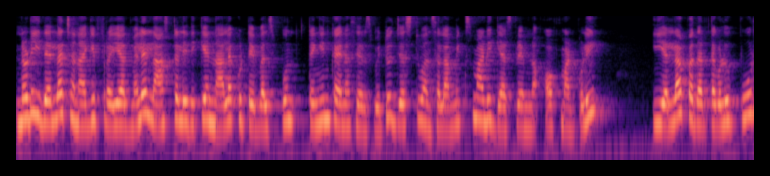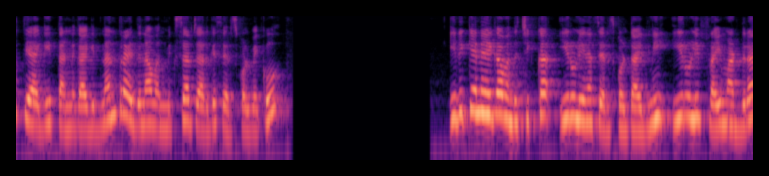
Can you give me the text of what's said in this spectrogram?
ನೋಡಿ, ಇದೆಲ್ಲ ಚೆನ್ನಾಗಿ ಫ್ರೈ ಆದಮೇಲೆ ಲಾಸ್ಟಲ್ಲಿ ಇದಕ್ಕೆ ನಾಲ್ಕು ಟೇಬಲ್ ಸ್ಪೂನ್ ತೆಂಗಿನಕಾಯಿನ ಸೇರಿಸ್ಬಿಟ್ಟು ಜಸ್ಟ್ ಒಂದು ಸಲ ಮಿಕ್ಸ್ ಮಾಡಿ ಗ್ಯಾಸ್ ಫ್ಲೇಮ್ನ ಆಫ್ ಮಾಡ್ಕೊಳ್ಳಿ. ಈ ಎಲ್ಲ ಪದಾರ್ಥಗಳು ಪೂರ್ತಿಯಾಗಿ ತಣ್ಣಗಾಗಿದ್ದ ನಂತರ ಇದನ್ನು ಒಂದು ಮಿಕ್ಸರ್ ಜಾರ್ಗೆ ಸೇರಿಸ್ಕೊಳ್ಬೇಕು. ಇದಕ್ಕೇನೆ ಈಗ ಒಂದು ಚಿಕ್ಕ ಈರುಳ್ಳಿನ ಸೇರಿಸ್ಕೊಳ್ತಾ ಇದ್ದೀನಿ. ಈರುಳ್ಳಿ ಫ್ರೈ ಮಾಡಿದ್ರೆ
